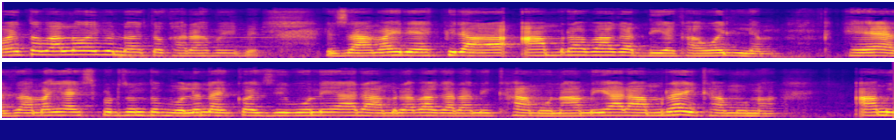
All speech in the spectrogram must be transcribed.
হয়তো ভালো হইবে, নয়তো খারাপ হইবে। জামাইরে এক ফির আমরা বাগার দিয়ে খাওয়াইলাম। হ্যাঁ জামাই আজ পর্যন্ত বলে নাই, কয়, জীবনে আর আমরা বাগার, আমি খামো না, আমি আর আমরাই খামো না। আমি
